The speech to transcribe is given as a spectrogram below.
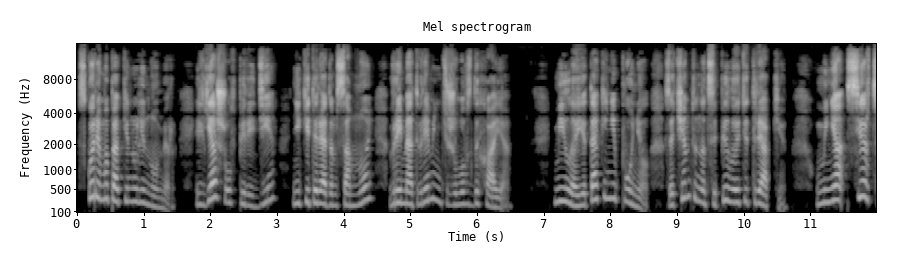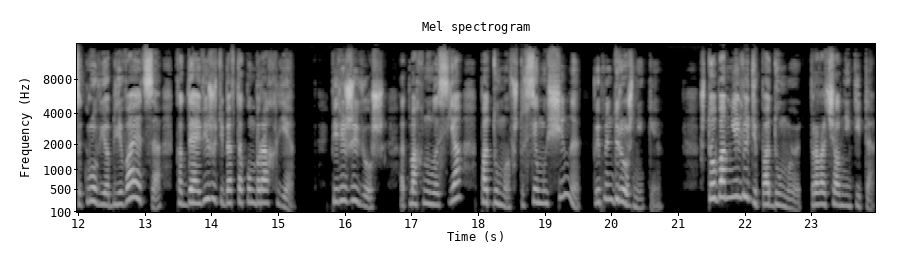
Вскоре мы покинули номер. Илья шел впереди, Никита рядом со мной, время от времени тяжело вздыхая. «Милая, я так и не понял, зачем ты нацепила эти тряпки? У меня сердце кровью обливается, когда я вижу тебя в таком барахле». «Переживешь», — отмахнулась я, подумав, что все мужчины – выпендрежники. «Что обо мне люди подумают?» – проворчал Никита.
